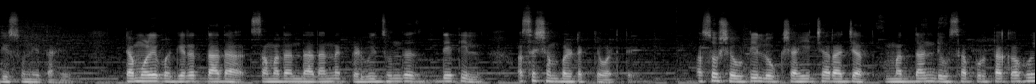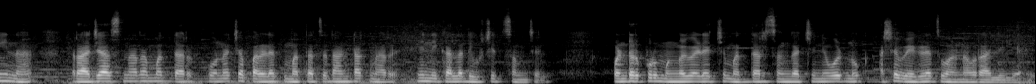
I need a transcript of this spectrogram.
दिसून येत आहे. त्यामुळे भगीरथ दादा समाधान दादांना कडवी झुंज देतील असं शंभर टक्के वाटते असो शेवटी लोकशाहीच्या राज्यात मतदान दिवसापुरता का होईना राजा असणारा मतदार कोणाच्या पारड्यात मताचं दान टाकणार हे निकाला दिवशीच समजेल. पंढरपूर मंगळवेड्याची मतदारसंघाची निवडणूक अशा वेगळ्याच वळणावर आलेली आहे.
